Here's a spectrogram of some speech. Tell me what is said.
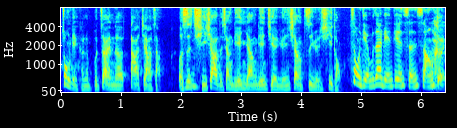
重点可能不在呢大家长。而是旗下的像联阳、联捷、原相、智源系统，重点不在联电身上。对，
